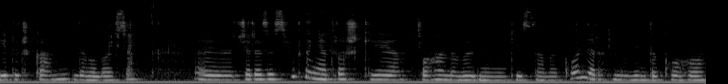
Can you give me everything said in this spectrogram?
Щіточка для волосся. Е, Через освітлення трошки погано видно, який саме колір. Ну, Він такого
